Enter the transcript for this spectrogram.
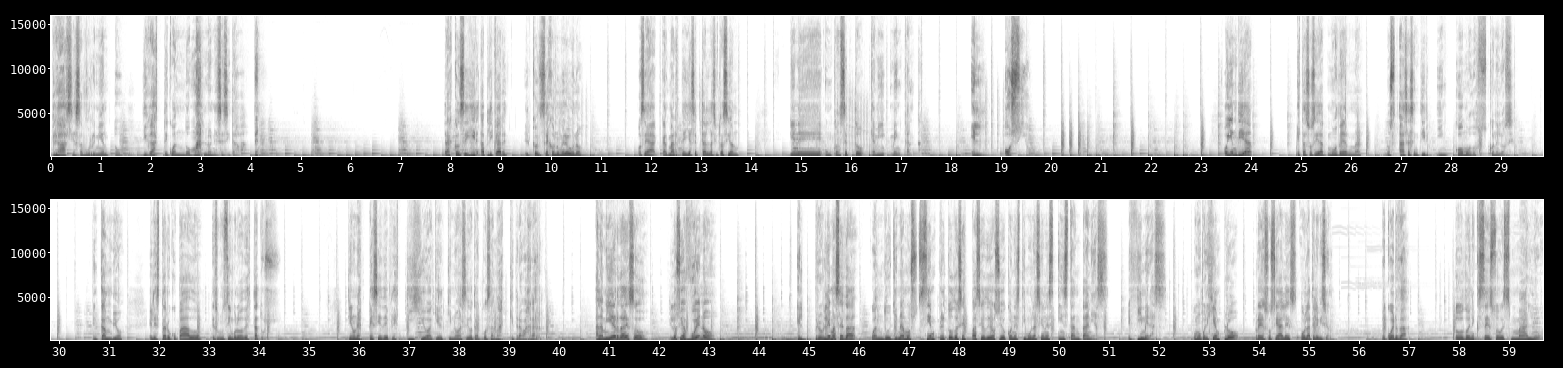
Gracias, aburrimiento. Llegaste cuando más lo necesitaba. Ven. Tras conseguir aplicar el consejo número uno, o sea, calmarte y aceptar la situación, viene un concepto que a mí me encanta. El ocio. Hoy en día esta sociedad moderna nos hace sentir incómodos con el ocio. En cambio, el estar ocupado es un símbolo de estatus. Tiene una especie de prestigio aquel que no hace otra cosa más que trabajar. ¡A la mierda eso! El ocio es bueno. El problema se da cuando llenamos siempre todo ese espacio de ocio con estimulaciones instantáneas, efímeras, como por ejemplo redes sociales o la televisión. Recuerda, todo en exceso es malo.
